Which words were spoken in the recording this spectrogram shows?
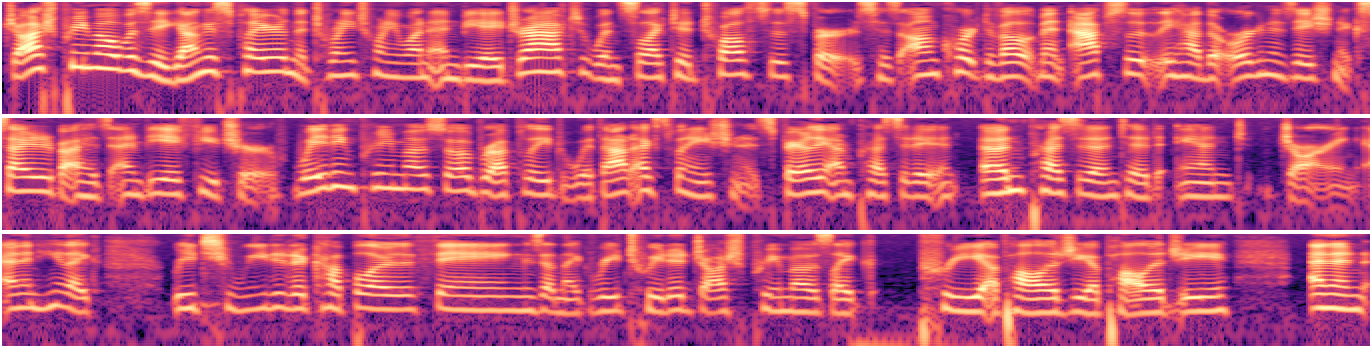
Josh Primo was the youngest player in the 2021 NBA draft when selected 12th to the Spurs. His on court development absolutely had the organization excited about his NBA future. Waiving Primo so abruptly without explanation is fairly unprecedented, unprecedented and jarring. And then he like retweeted a couple other things and like retweeted Josh Primo's like pre apology apology. And then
